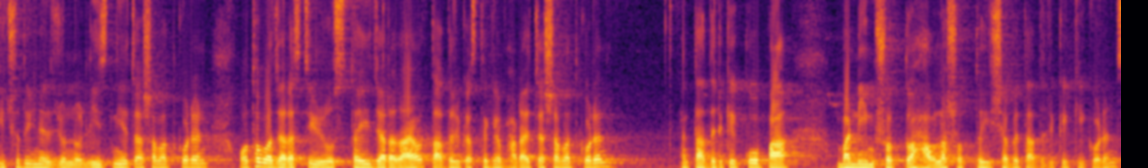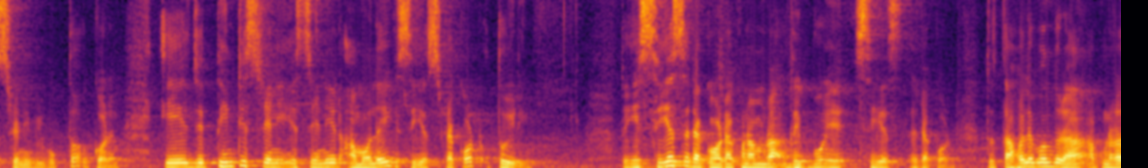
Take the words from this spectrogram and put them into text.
কিছুদিনের জন্য লিজ নিয়ে চাষাবাদ করেন, অথবা যারা চিরস্থায়ী যারা রায়ত, তাদের কাছ থেকে ভাড়ায় চাষাবাদ করেন। তাদেরকে কোপা বা নিম সত্য হাওলা সত্য হিসাবে তাদেরকে কি করেন? শ্রেণি বিভক্ত করেন। এই যে তিনটি শ্রেণি এই শ্রেণির আমলেই সিএস রেকর্ড তৈরি। তো এই সিএস রেকর্ড এখন আমরা দেখব এ সিএস রেকর্ড তো তাহলে বন্ধুরা, আপনারা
